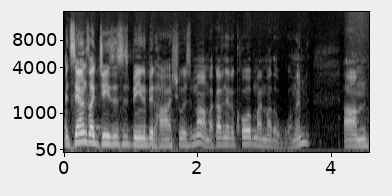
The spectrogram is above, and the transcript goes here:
It sounds like Jesus is being a bit harsh to his mum. Like, I've never called my mother woman. Um,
